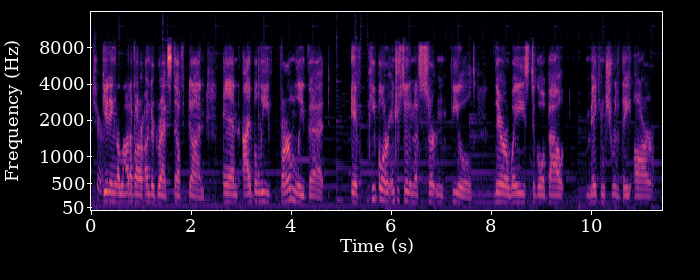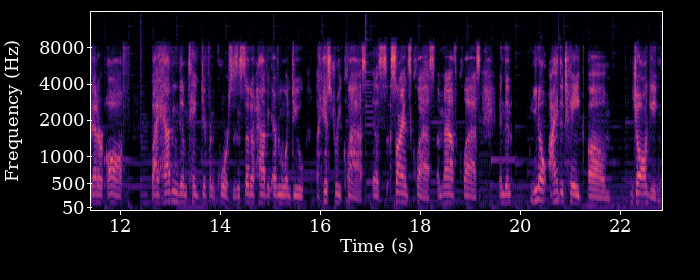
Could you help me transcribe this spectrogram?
Sure. Getting a lot of our undergrad stuff done and i believe firmly that if people are interested in a certain field there are ways to go about making sure that they are better off by having them take different courses instead of having everyone do a history class a science class a math class and then you know i had to take um jogging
